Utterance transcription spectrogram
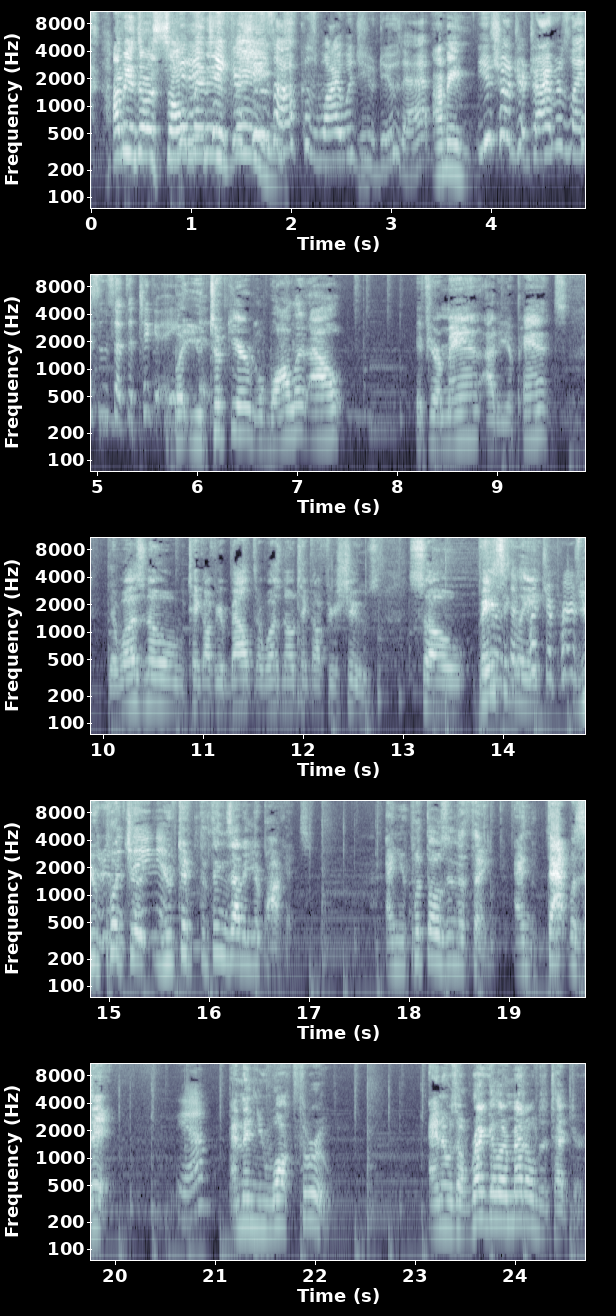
I mean there were so you didn't many take your shoes off because why would you do that? I mean, you showed your driver's license at the ticket. But you took your wallet out, if you're a man, out of your pants. There was no take off your belt. There was no take off your shoes. So basically, put your you put your you took the things out of your pockets, and you put those in the thing, and that was it. Yeah. And then you walked through, and it was a regular metal detector,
